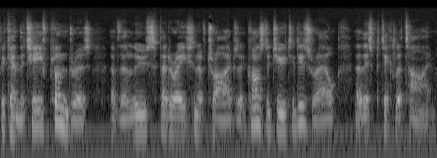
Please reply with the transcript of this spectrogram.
became the chief plunderers of the loose federation of tribes that constituted Israel at this particular time.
